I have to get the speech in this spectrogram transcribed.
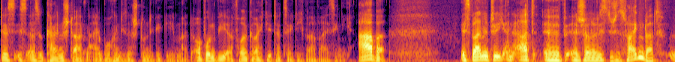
dass es also keinen starken Einbruch in dieser Stunde gegeben hat. Ob und wie erfolgreich die tatsächlich war, weiß ich nicht. Aber es war natürlich eine Art äh, äh, journalistisches Feigenblatt äh,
